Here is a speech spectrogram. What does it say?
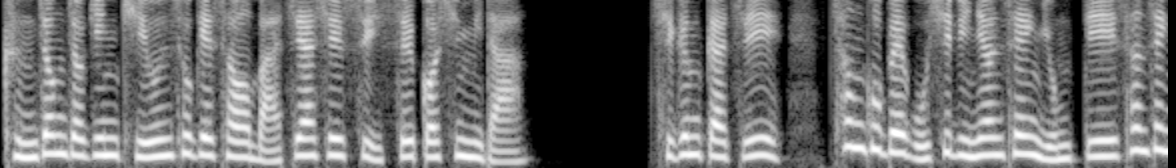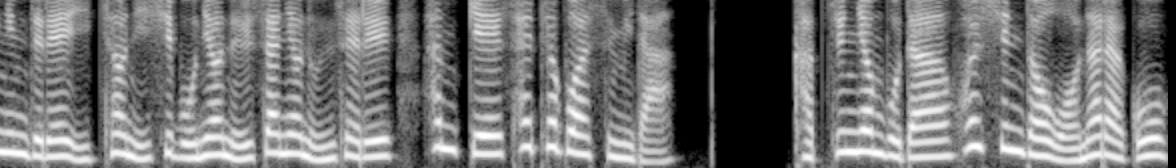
긍정적인 기운 속에서 맞이하실 수 있을 것입니다. 지금까지 1952년생 용띠 선생님들의 2025년 을사년 운세를 함께 살펴보았습니다. 갑진년보다 훨씬 더 원활하고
